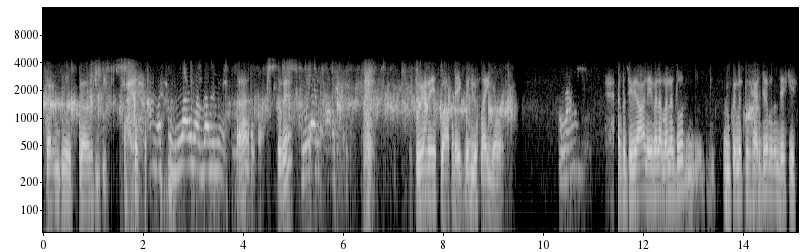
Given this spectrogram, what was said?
કરી ક- આ વસ્તુ દિવાળી આવવાની નહીં હા? શું કે? દિવાળી આવે તું એ નહીં, તું આપણે એક બે દિવસમાં આવી જાવ ના અને તું જેવી આવે ને, એ પેલા મને તું દુકાને તું હેડ છે હું તને દેખીશ.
